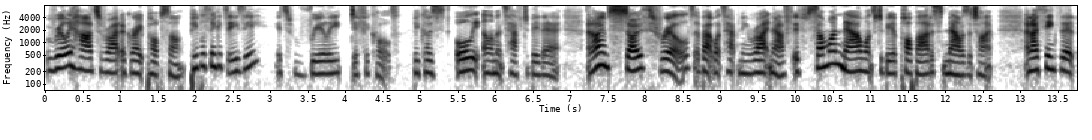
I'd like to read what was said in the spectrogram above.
really hard to write a great pop song. People think it's easy. It's really difficult because all the elements have to be there. And I am so thrilled about what's happening right now. If, someone now wants to be a pop artist, now is the time. And I think that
